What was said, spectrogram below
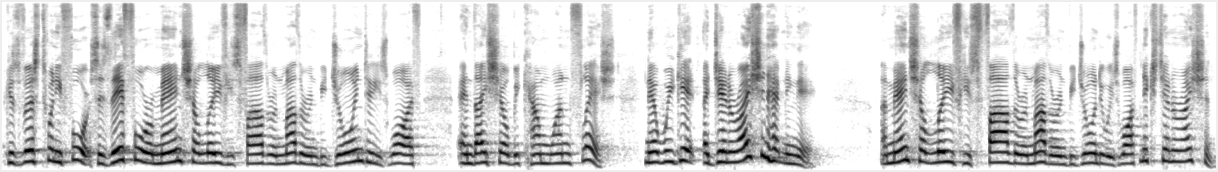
Because verse 24 it says, Therefore a man shall leave his father and mother and be joined to his wife, and they shall become one flesh. Now we get a generation happening there. A man shall leave his father and mother and be joined to his wife. Next generation.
